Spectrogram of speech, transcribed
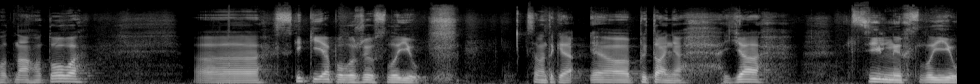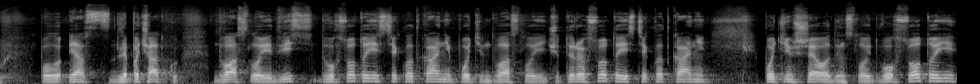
Одна готова. Е, скільки я положив слоїв? Саме таке е, питання. Я цільних слоїв. Я для початку два слої 200 200 стеклоткані, потім два слої 400 стеклоткані, потім ще один слой 200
